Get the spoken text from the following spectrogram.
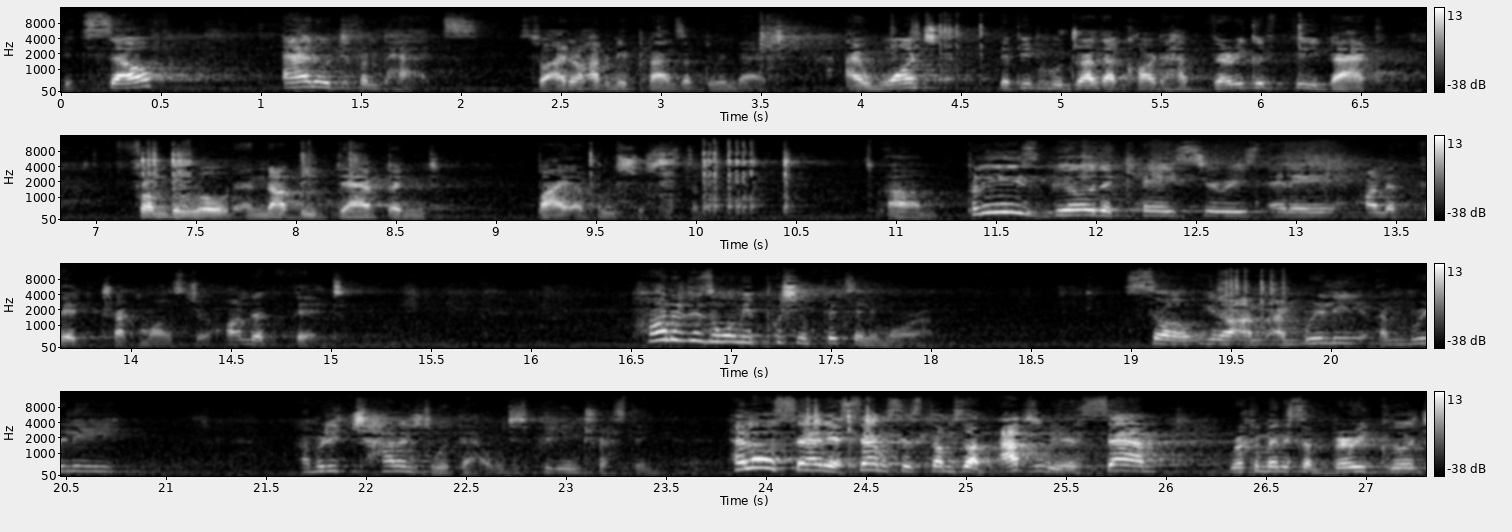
itself and with different pads. So I don't have any plans of doing that. I want the people who drive that car to have very good feedback from the road and not be dampened by a booster system. Um, please build a K Series NA Honda Fit Track Monster. Honda Fit. Honda doesn't want me pushing fits anymore. So, you know, I'm, I'm really, I'm really, I'm really challenged with that, which is pretty interesting. Hello, Sam. Yes, Sam says thumbs up. Absolutely. And Sam recommended some very good,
